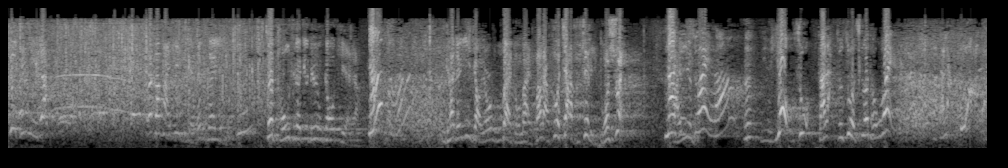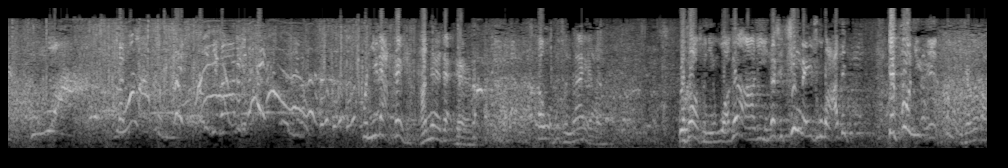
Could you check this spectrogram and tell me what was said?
就听你的。那咱买地铁的可以，那头车就得用高铁呀。啊，你看这一脚油五百多迈，咱俩坐驾驶室里多帅！那就帅了。嗯你要坐，咱俩就坐车头位，把咱俩挂在这儿，哇，多拉风！太帅了，阿丽！干啥呢？在这儿当我不存在呀？我告诉你，我跟阿丽那是青梅竹马的的妇女，你行了吧？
